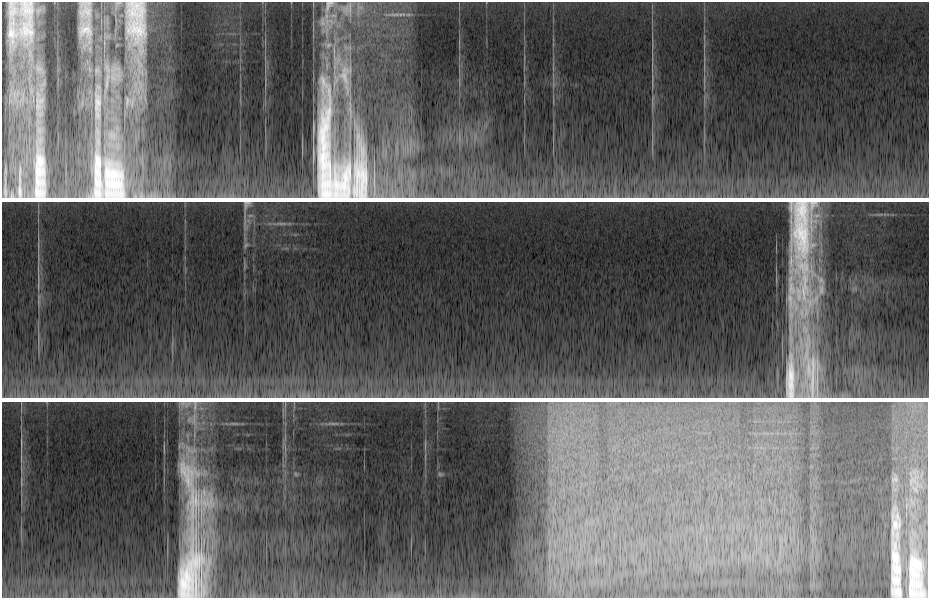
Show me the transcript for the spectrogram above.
Just a sec. Settings. Audio. A sec. Yeah. Okay.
